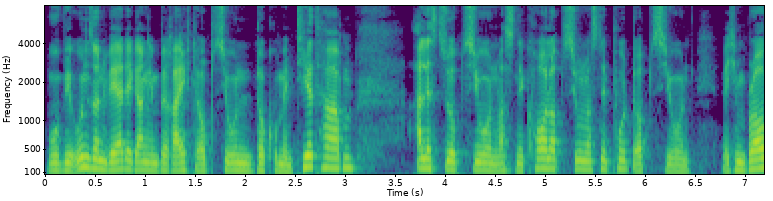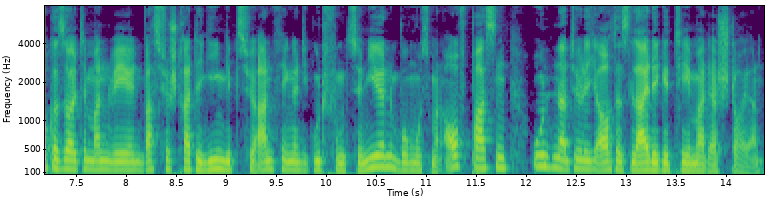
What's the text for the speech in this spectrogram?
wo wir unseren Werdegang im Bereich der Optionen dokumentiert haben. Alles zu Optionen. Was ist eine Call-Option, was ist eine Put-Option? Welchen Broker sollte man wählen? Was für Strategien gibt es für Anfänger, die gut funktionieren? Wo muss man aufpassen? Und natürlich auch das leidige Thema der Steuern.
